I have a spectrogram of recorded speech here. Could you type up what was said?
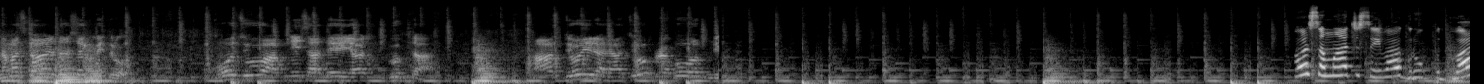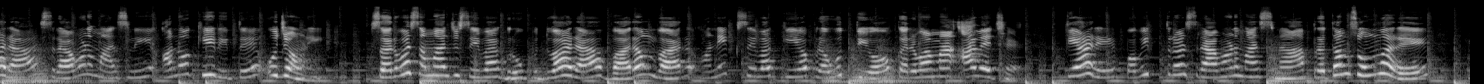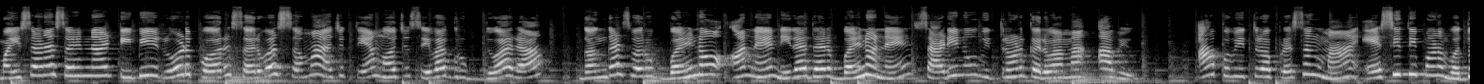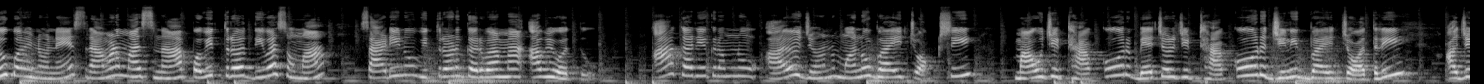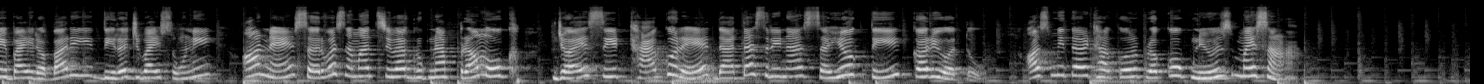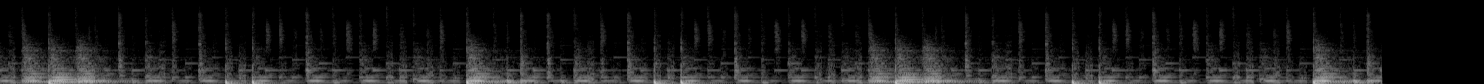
નમસ્કાર દર્શક મિત્રો. હું છું આપની સાથે યશ ગુપ્તા. આપ જોઈ રહ્યા છો પ્રભુ સમાજ સેવા ગ્રુપ દ્વારા શ્રાવણ માસની અનોખી રીતે ઉજવણી. સર્વ સમાજ સેવા ગ્રુપ દ્વારા વારંવાર અનેક સેવાકીય પ્રવૃત્તિઓ કરવામાં આવે છે. ત્યારે પવિત્ર શ્રાવણ માસના પ્રથમ સોમવારે મહેસાણા શહેરના ટીબી રોડ પર સર્વ સમાજ તેમજ સેવા ગ્રુપ દ્વારા ગંગા સ્વરૂપ બહેનો અને નિરાધાર બહેનોને સાડીનું વિતરણ કરવામાં આવ્યું. આ પવિત્ર પ્રસંગમાં એંસીથી પણ વધુ બહેનોને શ્રાવણ માસના પવિત્ર દિવસોમાં સાડીનું વિતરણ કરવામાં આવ્યું હતું. આ કાર્યક્રમનું આયોજન મનુભાઈ ચોકસી, માઉજી ઠાકોર, બેચરજી ઠાકોર, જીનીતભાઈ ચૌધરી, અજયભાઈ રબારી, ધીરજભાઈ સોની અને સર્વ સમાજ સેવા ગ્રુપના પ્રમુખ જયસિંહ ઠાકોરે દાતાશ્રીના સહયોગથી કર્યું હતું. અસ્મિતા ઠાકોર, પ્રકોપ ન્યૂઝ મહેસાણા.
